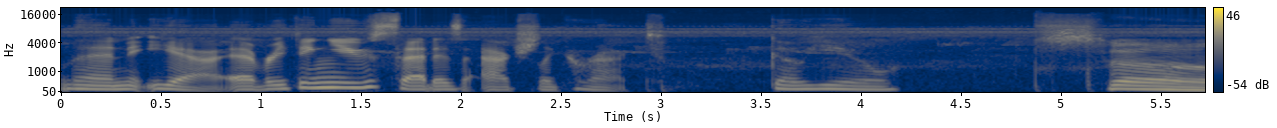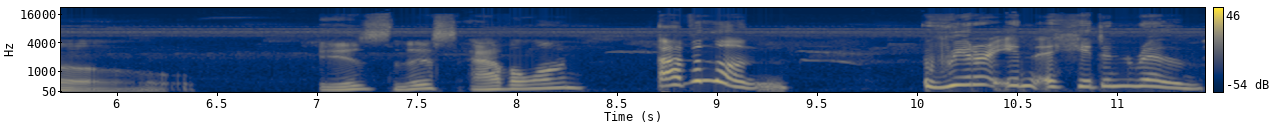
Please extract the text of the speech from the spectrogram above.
then yeah, everything you said is actually correct. Go you. So, is this Avalon? Avalon! We're in a hidden realm,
